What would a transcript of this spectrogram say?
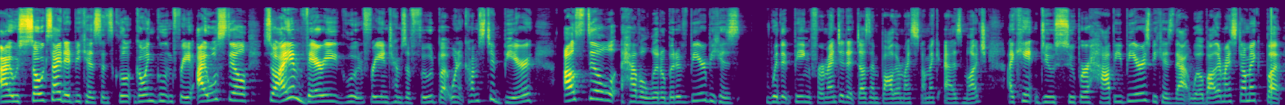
I was so excited because since gl- going gluten free, I will still, so I am very gluten free in terms of food, but when it comes to beer, I'll still have a little bit of beer because with it being fermented, it doesn't bother my stomach as much. I can't do super hoppy beers because that will bother my stomach, but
